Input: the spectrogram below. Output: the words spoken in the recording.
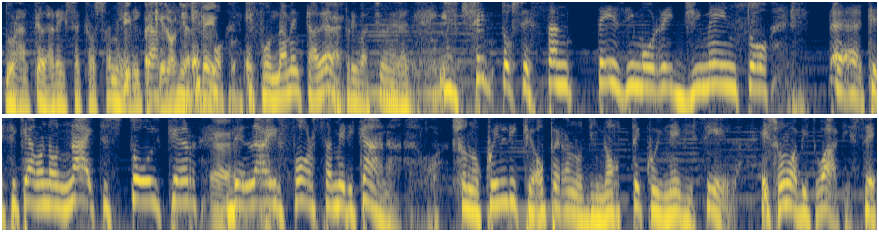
Durante la Race Across America perché non è, tempo. è fondamentale la Eh. privazione. del- Il 160 reggimento s- eh, che si chiamano Night Stalker Eh. dell'Air Force americana. Sono quelli che operano di notte coi Navy SEAL e sono abituati. Se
